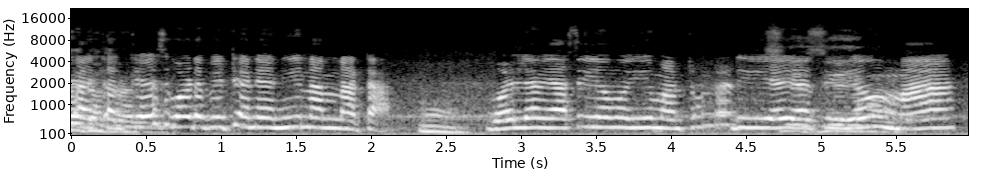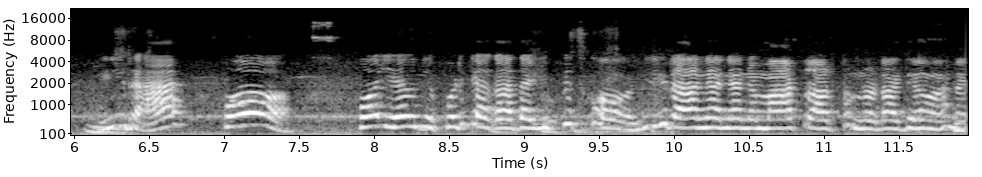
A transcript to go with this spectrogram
కాగితాలు కేసు కూడా పెట్టానే నేను అన్నట. వాళ్ళు ఏమో ఏమంటున్నాడు ఏ ఏమమ్మా ఈరా పో పో ఏమి నీ కొడుకే కదా? ఇప్పించుకో. ఈరా అని నేను మాట్లాడుతున్నాడు అదేమని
